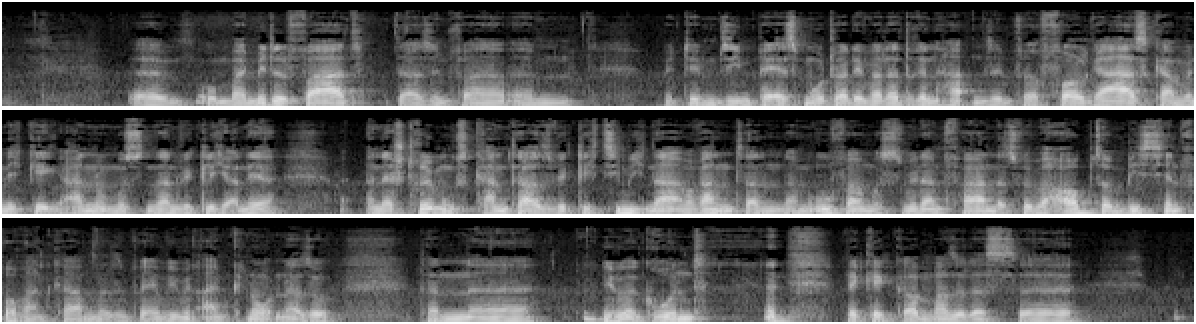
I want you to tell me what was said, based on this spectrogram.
ähm, oben bei Mittelfahrt. Da sind wir ähm, mit dem 7 PS Motor, den wir da drin hatten, sind wir voll Gas, kamen wir nicht gegen an und mussten dann wirklich an der an der Strömungskante, also wirklich ziemlich nah am Rand, an, am Ufer mussten wir dann fahren, dass wir überhaupt so ein bisschen vorankamen. Da sind wir irgendwie mit einem Knoten also dann äh, mhm. über Grund weggekommen. Also das äh,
